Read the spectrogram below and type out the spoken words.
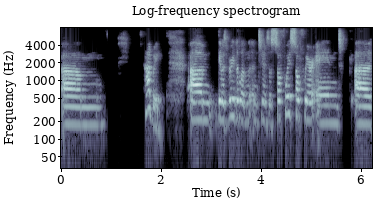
um, hardware. Um, there was very little in, in, terms of software, software and uh,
